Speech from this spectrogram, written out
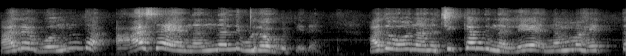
ಆದರೆ ಒಂದು ಆಸೆ ನನ್ನಲ್ಲಿ ಉಳಿದೋಗ್ಬಿಟ್ಟಿದೆ. ಅದು ನಾನು ಚಿಕ್ಕಂದಿನಲ್ಲಿ ನಮ್ಮ ಹೆತ್ತ,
